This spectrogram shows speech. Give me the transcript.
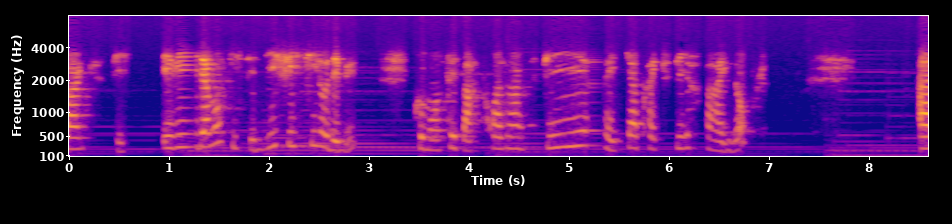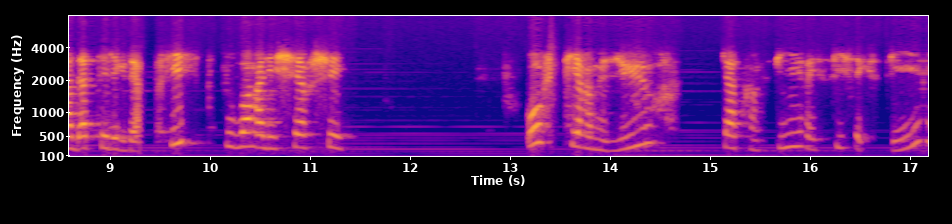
5, 6. Évidemment, si c'est difficile au début, commencez par 3 inspires et 4 expires par exemple. Adaptez l'exercice pour pouvoir aller chercher au fur et à mesure 4 inspires et 6 expires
